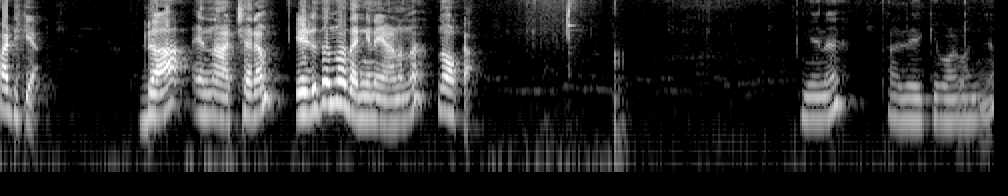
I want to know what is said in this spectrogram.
പഠിക്കുക. ഡ എന്ന അക്ഷരം എഴുതുന്നത് എങ്ങനെയാണെന്ന് നോക്കാം. ഇങ്ങനെ താഴേക്ക് വളഞ്ഞ്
